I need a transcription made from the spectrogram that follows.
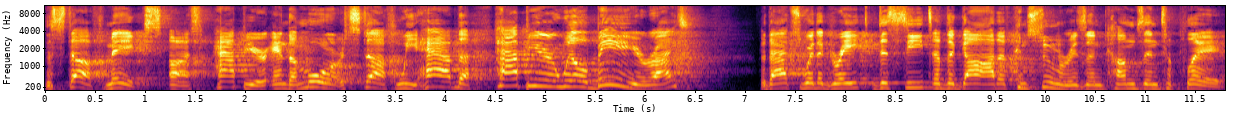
The stuff makes us happier, and the more stuff we have, the happier we'll be, right? But that's where the great deceit of the God of consumerism comes into play.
